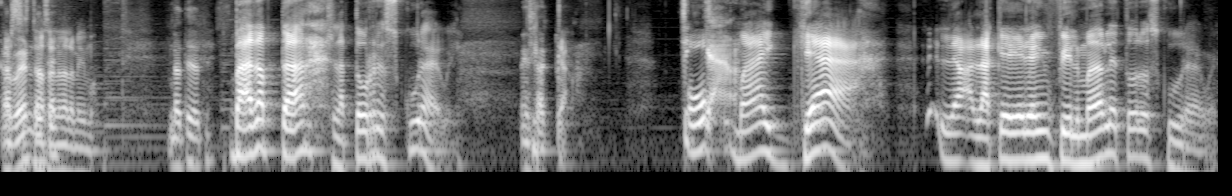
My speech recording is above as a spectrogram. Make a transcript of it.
A, ver, estamos hablando de lo mismo. Date, date. Va a adaptar La Torre Oscura, güey. Exacto. Oh my god. La, la, que era infilmable Torre Oscura, güey.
